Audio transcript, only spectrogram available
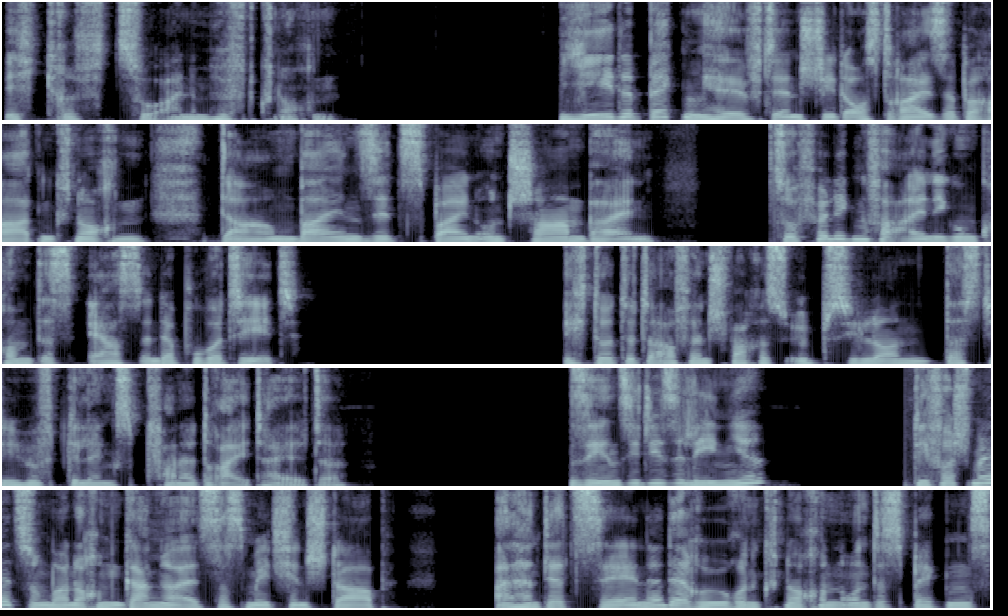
Ich griff zu einem Hüftknochen. Jede Beckenhälfte entsteht aus drei separaten Knochen, Darmbein, Sitzbein und Schambein. Zur völligen Vereinigung kommt es erst in der Pubertät. Ich deutete auf ein schwaches Y, das die Hüftgelenkspfanne dreiteilte. Sehen Sie diese Linie? Die Verschmelzung war noch im Gange, als das Mädchen starb. Anhand der Zähne, der Röhrenknochen und des Beckens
